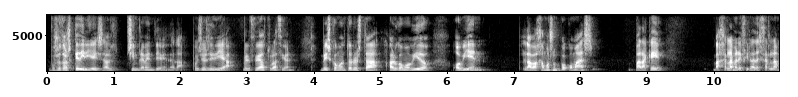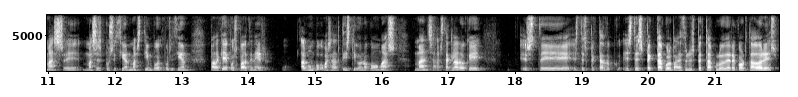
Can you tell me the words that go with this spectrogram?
¿vosotros qué diríais al, simplemente viéndola? Pues yo os diría velocidad de actuación. ¿Veis cómo el toro está algo movido? O bien, la bajamos un poco más, ¿para qué? Bajarla me refiero a dejarla más, eh, más exposición, más tiempo de exposición. ¿Para qué? Pues para tener algo un poco más artístico, ¿no? Como más mancha. Está claro que este, este, espectáculo, este espectáculo parece un espectáculo de recortadores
